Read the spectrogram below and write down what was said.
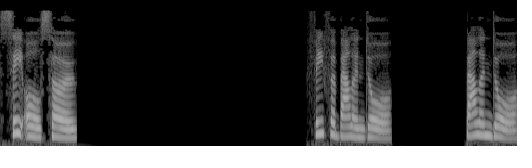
See also FIFA Ballon d'Or Ballon d'Or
